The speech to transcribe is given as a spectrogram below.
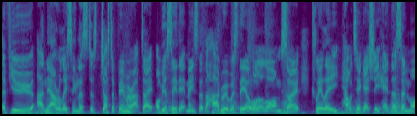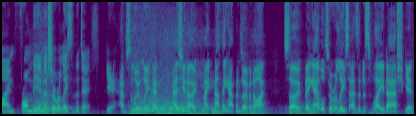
if you are now releasing this just just a firmware update, obviously that means that the hardware was there all along. So clearly, Haltech actually had this in mind from the initial release of the Dash. Yeah, absolutely. And as you know, mate, nothing happens overnight. So being able to release as a display dash, get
